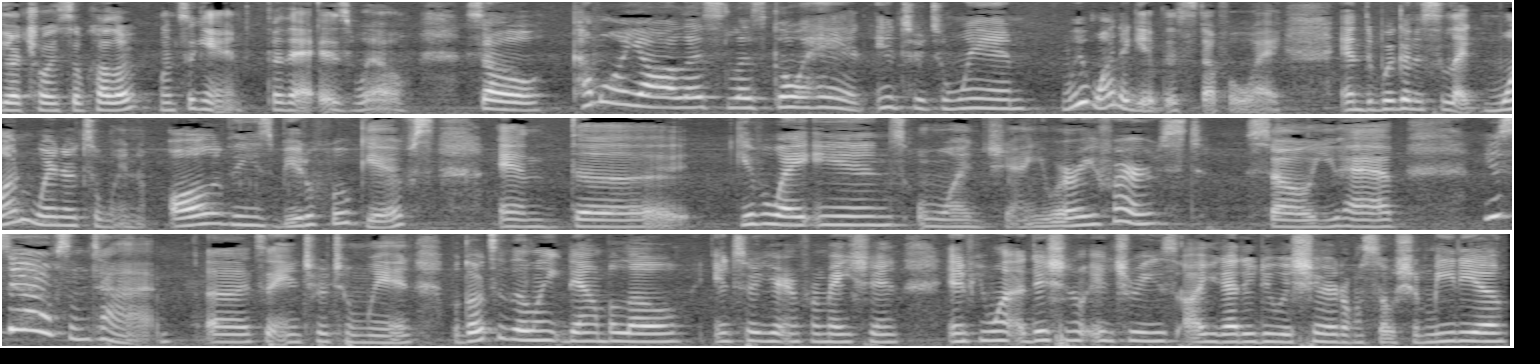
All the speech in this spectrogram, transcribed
Your choice of color, once again, for that as well. So come on, y'all. Let's let's go ahead, and enter to win. We want to give this stuff away, and we're going to select one winner to win all of these beautiful gifts. And the giveaway ends on January 1st. So you have you still have some time uh, to enter to win. But go to the link down below, enter your information, and if you want additional entries, all you got to do is share it on social media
